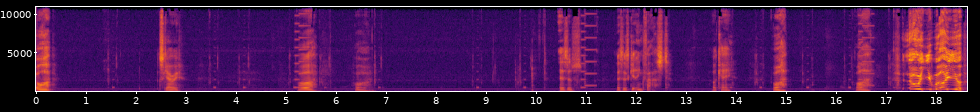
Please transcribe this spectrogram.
Oh. Scary. Oh. Oh. This is this is getting fast. Okay. What? What? No, you are you.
